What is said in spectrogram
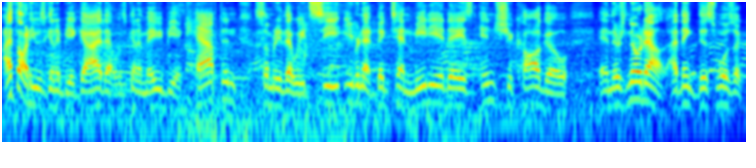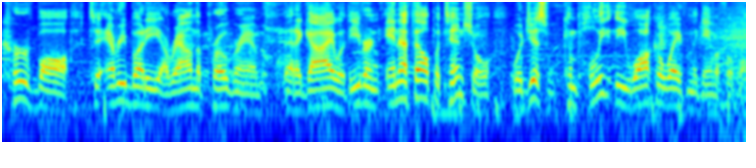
I thought he was going to be a guy that was going to maybe be a captain, somebody that we'd see even at Big Ten Media Days in Chicago. And there's no doubt, I think this was a curveball to everybody around the program that a guy with even NFL potential would just completely walk away from the game of football.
